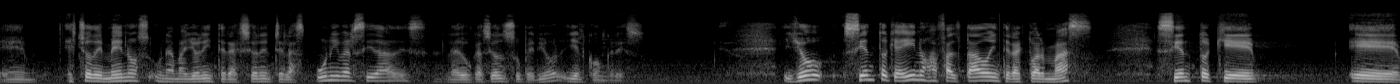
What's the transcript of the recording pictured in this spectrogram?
eh, echo de menos una mayor interacción entre las universidades, la educación superior y el Congreso. Yo siento que ahí nos ha faltado interactuar más, siento que eh,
